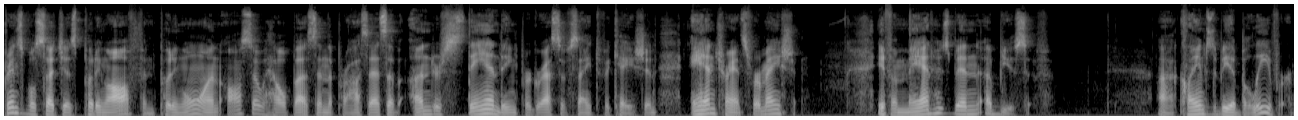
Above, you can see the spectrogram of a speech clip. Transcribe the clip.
Principles such as putting off and putting on also help us in the process of understanding progressive sanctification and transformation. If a man who's been abusive uh, claims to be a believer,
